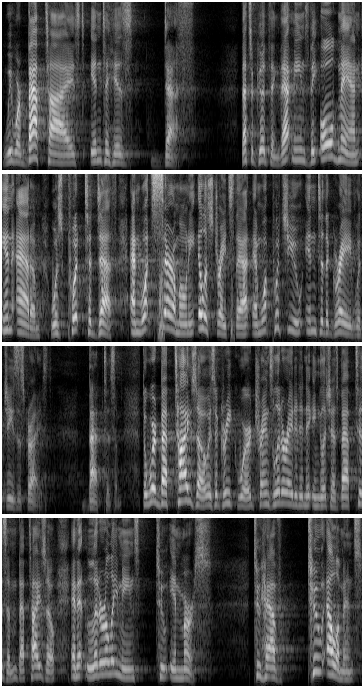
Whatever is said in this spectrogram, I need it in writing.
We were baptized into his death. That's a good thing. That means the old man in Adam was put to death. And what ceremony illustrates that and what puts you into the grave with Jesus Christ? Baptism. The word baptizo is a Greek word transliterated into English as baptism, baptizo, and it literally means to immerse, to have two elements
